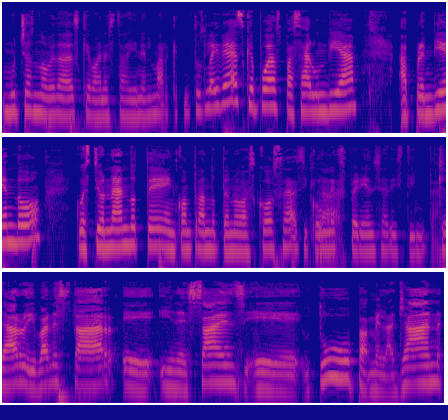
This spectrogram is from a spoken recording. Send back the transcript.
muchas novedades que van a estar ahí en el market. Entonces la idea es que puedas pasar un día aprendiendo, cuestionándote, encontrándote nuevas cosas y con una experiencia distinta. Claro, y van a estar eh, Inés Sáenz, eh, tú, Pamela Jan,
